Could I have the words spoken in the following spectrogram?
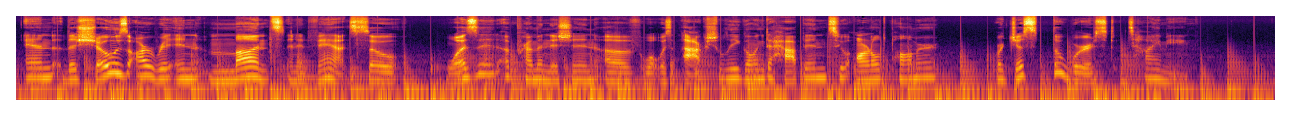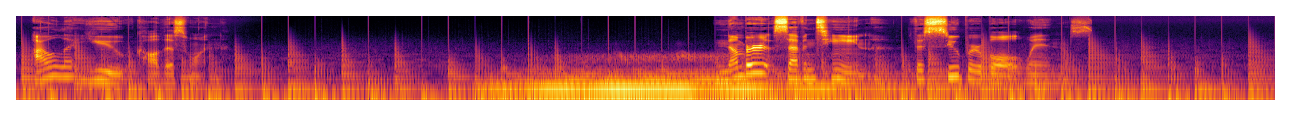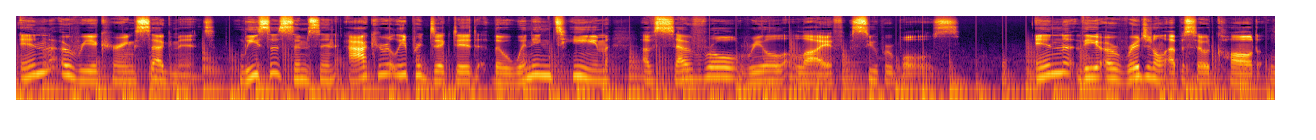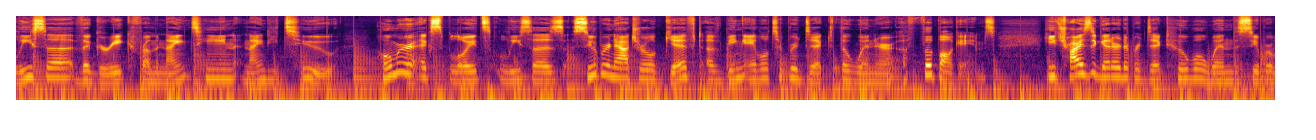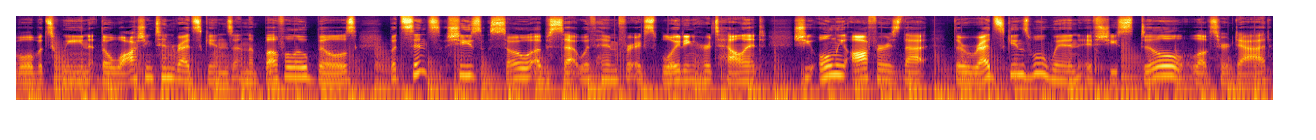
And the shows are written months in advance, so was it a premonition of what was actually going to happen to Arnold Palmer? Or just the worst timing? I'll let you call this one. Number 17, the Super Bowl wins. In a reoccurring segment, Lisa Simpson accurately predicted the winning team of several real life Super Bowls. In the original episode called Lisa the Greek from 1992, Homer exploits Lisa's supernatural gift of being able to predict the winner of football games. He tries to get her to predict who will win the Super Bowl between the Washington Redskins and the Buffalo Bills, but since she's so upset with him for exploiting her talent, she only offers that the Redskins will win if she still loves her dad,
